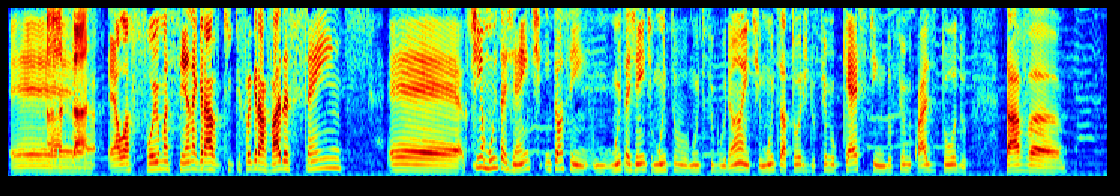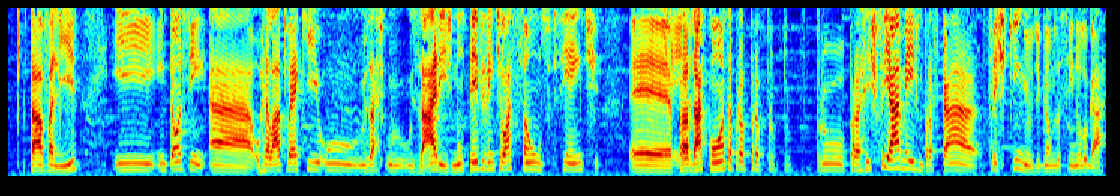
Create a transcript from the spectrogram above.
É, ah, tá. Ela foi uma cena que, que foi gravada sem é, tinha muita gente, então assim, muita gente, muito, muito figurante, muitos atores do filme, o casting do filme quase todo tava, tava ali. E então assim, a, o relato é que os, os ares não teve ventilação suficiente é, para dar conta para para resfriar mesmo, para ficar fresquinho, digamos assim, no lugar.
